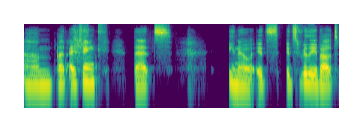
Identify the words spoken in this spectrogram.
Um, but I think that you know it's it's really about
